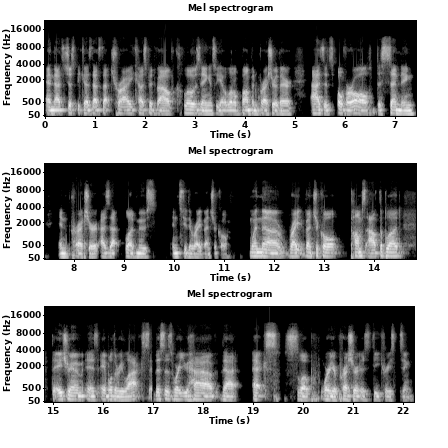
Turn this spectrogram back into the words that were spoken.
And that's just because that's that tricuspid valve closing. And so you have a little bump in pressure there as it's overall descending in pressure as that blood moves into the right ventricle. When the right ventricle pumps out the blood, the atrium is able to relax. This is where you have that X slope where your pressure is decreasing.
